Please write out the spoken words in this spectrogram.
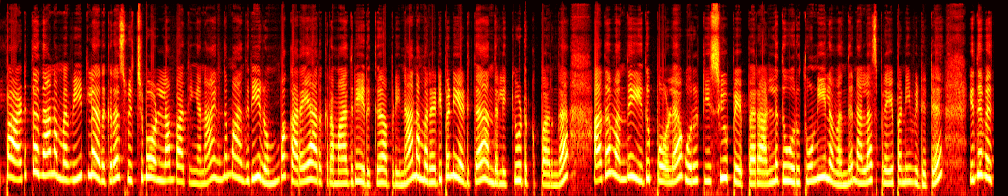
இப்போ அடுத்ததாக நம்ம வீட்டில் இருக்கிற சுவிட்ச் போர்டெலாம் பார்த்தீங்கன்னா இந்த மாதிரி ரொம்ப கரையாக இருக்கிற மாதிரி இருக்குது அப்படின்னா நம்ம ரெடி பண்ணி எடுத்த அந்த லிக்யூட் இருக்கு பாருங்கள் அதை வந்து இது போல் ஒரு டிஷ்யூ பேப்பர் அல்லது ஒரு துணியில் வந்து நல்லா ஸ்ப்ரே பண்ணி விட்டுட்டு இதை வச்சு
